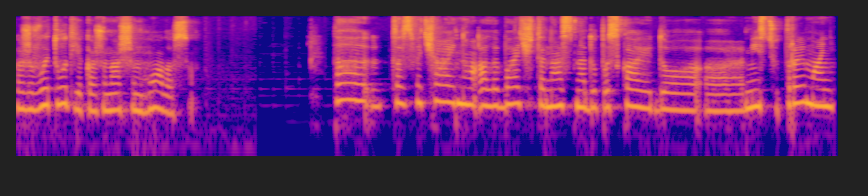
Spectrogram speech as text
Кажу, ви тут, я кажу, нашим голосом. Та, та звичайно, але бачите, нас не допускають до е, місць утримань.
